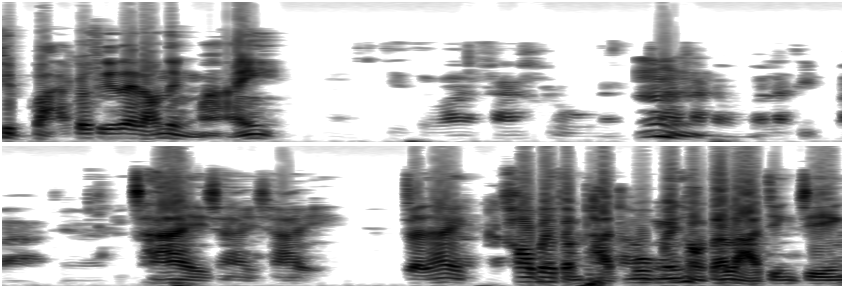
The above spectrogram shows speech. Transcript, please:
สิบบาทก็ซื้อได้แล้วหนึ่งไม้คิดว่าค่าครูนะอืมค่าขนมวันละสิบบาทใช่ไหมใช่ใช่ใช่จะได้เข้าไปสัมผัสมุกเมนต์ของตลาดจริง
